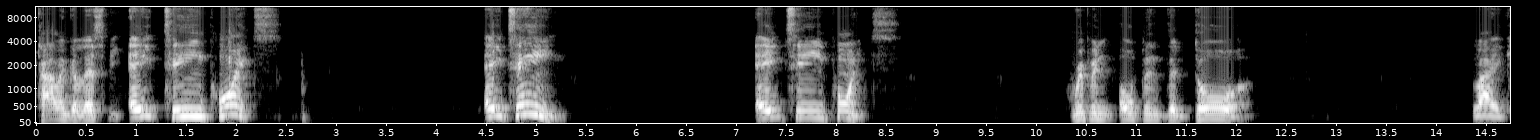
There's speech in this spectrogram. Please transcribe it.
Collin Gillespie, 18 points. 18. 18 points. Ripping open the door. Like,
